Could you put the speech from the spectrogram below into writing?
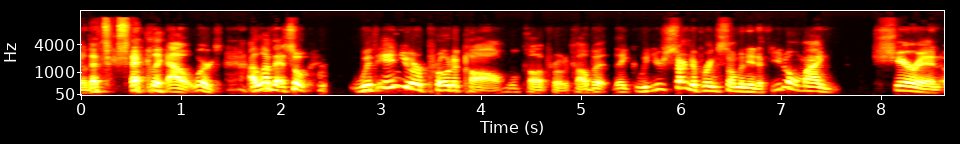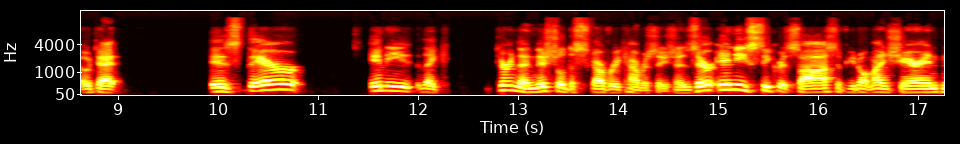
you know, that's exactly how it works. I love that. So within your protocol, we'll call it protocol, but like when you're starting to bring someone in, if you don't mind sharing, Odette, is there any like during the initial discovery conversation is there any secret sauce if you don't mind sharing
